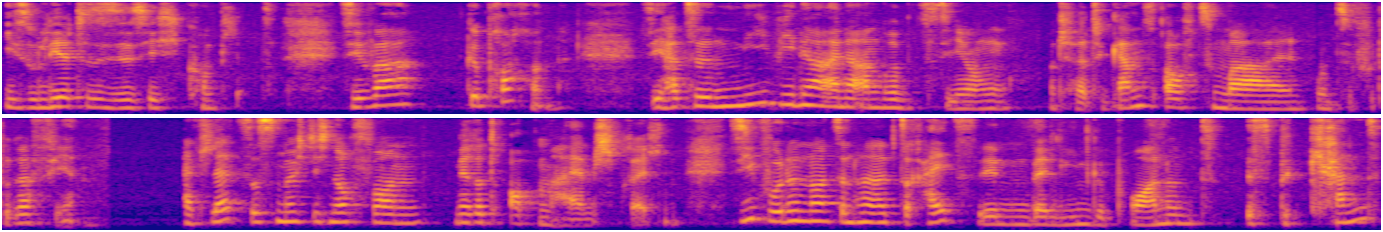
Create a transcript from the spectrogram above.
isolierte sie sich komplett. Sie war gebrochen. Sie hatte nie wieder eine andere Beziehung und hörte ganz auf zu malen und zu fotografieren. Als letztes möchte ich noch von Merit Oppenheim sprechen. Sie wurde 1913 in Berlin geboren und ist bekannt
